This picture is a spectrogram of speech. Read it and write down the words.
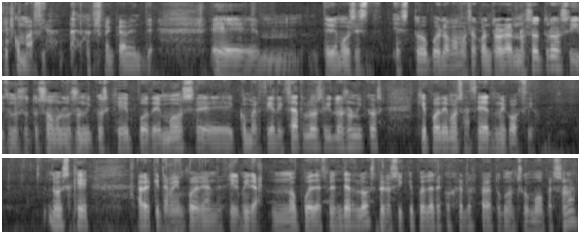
poco mafia, francamente. Em, tenemos esto, pues lo vamos a controlar nosotros y nosotros somos los únicos que podemos eh, comercializarlos y los únicos que podemos hacer negocio. No es que, a ver, que también podrían decir, mira, no puedes venderlos, pero sí que puedes recogerlos para tu consumo personal.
